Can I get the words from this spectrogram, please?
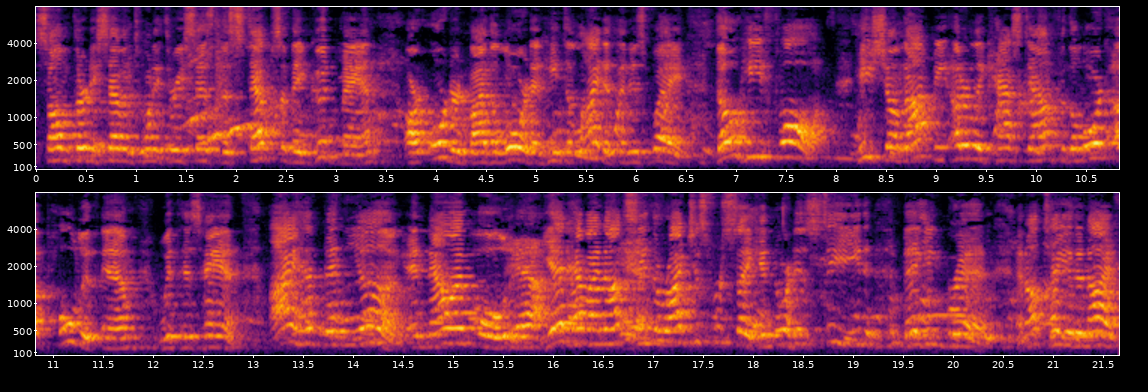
Psalm 37 23 says, The steps of a good man are ordered by the Lord, and he delighteth in his way. Though he fall, he shall not be utterly cast down, for the Lord upholdeth him with his hand. I have been young, and now I'm old, yeah. yet have I not yeah. seen the righteous forsaken, nor his seed begging bread. And I'll tell you tonight,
